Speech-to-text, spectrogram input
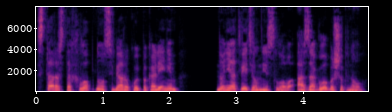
Староста хлопнул себя рукой по коленям, но не ответил ни слова, а заглоба шепнул.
